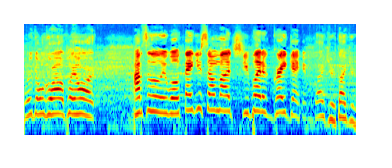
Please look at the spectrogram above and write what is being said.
We're going to go out and play hard. Absolutely. Well, thank you so much. You played a great game. Thank you. Thank you.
